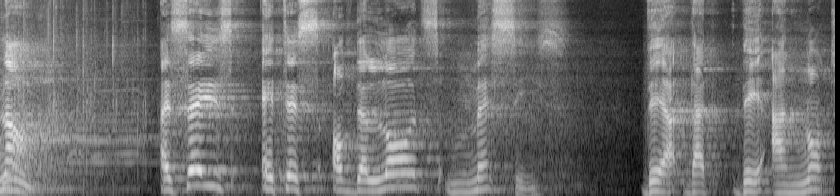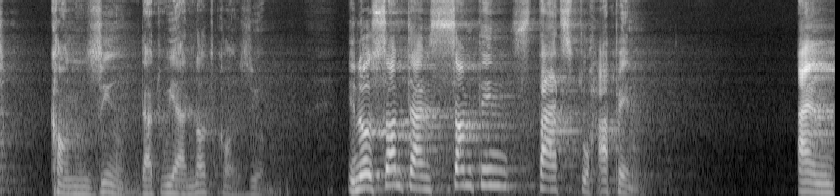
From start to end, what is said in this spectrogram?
Now, it says it is of the Lord's mercies they are, that they are not consumed, that we are not consumed. You know, sometimes something starts to happen. And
